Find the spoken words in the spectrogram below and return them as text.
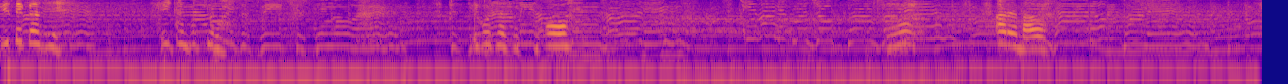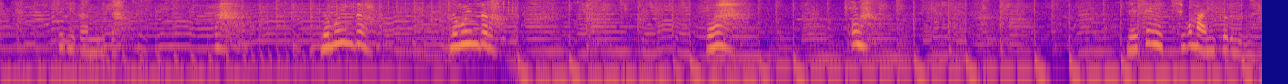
이때까지 1.9km. 이곳에서 쉬고 저 아래 마을 저기 갑니다 아, 너무 힘들어 너무 힘들어 와 내 생애 최고 많이 걸은 것 같아.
